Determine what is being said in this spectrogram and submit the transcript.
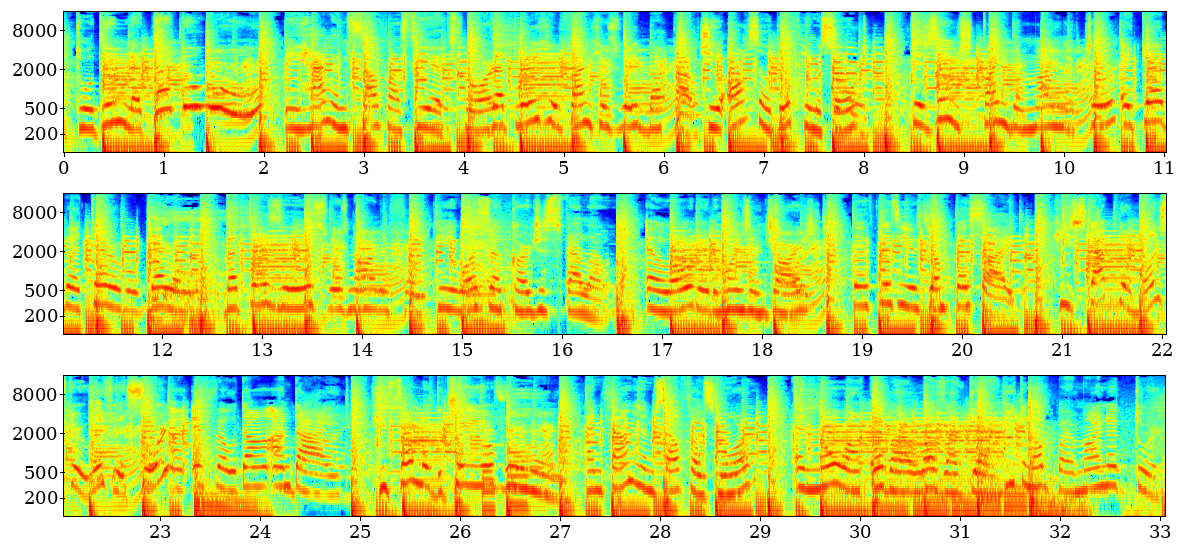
Told him let that the wall behind himself as he explored. That way he'll find his way back out. She also gave him a sword. Theseus find the Minotaur? It gave a terrible bellow. But Theseus was not afraid. He was a courageous fellow. A loaded horns and charged. But Theseus jumped aside. He stabbed the monster with his sword, and it fell down and died. He followed the trail of wood and found himself once more. And no one ever was again beaten up by Minotaur.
